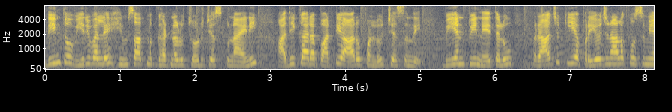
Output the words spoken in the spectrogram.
దీంతో వీరి వల్లే హింసాత్మక ఘటనలు చోటు చేసుకున్నాయని అధికార పార్టీ ఆరోపణలు చేసింది. బీఎన్పీ నేతలు రాజకీయ ప్రయోజనాల కోసమే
